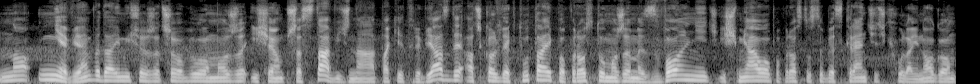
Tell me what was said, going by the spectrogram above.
no nie wiem, wydaje mi się, że trzeba było może i się przestawić na taki tryb jazdy, aczkolwiek tutaj po prostu możemy zwolnić i śmiało po prostu sobie skręcić hulajnogą,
